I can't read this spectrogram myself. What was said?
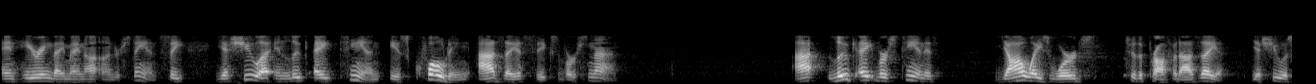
and hearing they may not understand. See, Yeshua in Luke 8:10 is quoting Isaiah 6 verse 9. I, Luke 8 verse 10 is Yahweh's words to the prophet Isaiah. Yeshua is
